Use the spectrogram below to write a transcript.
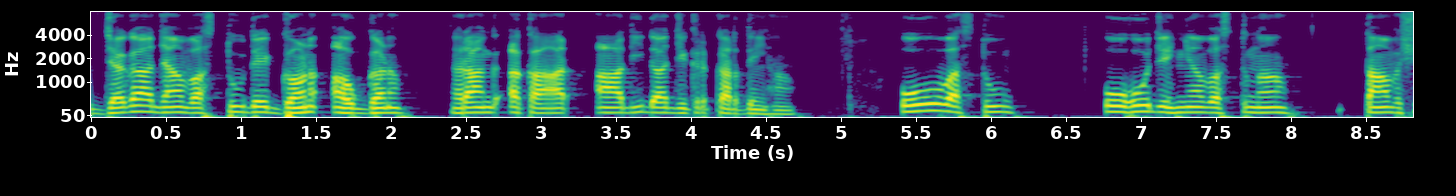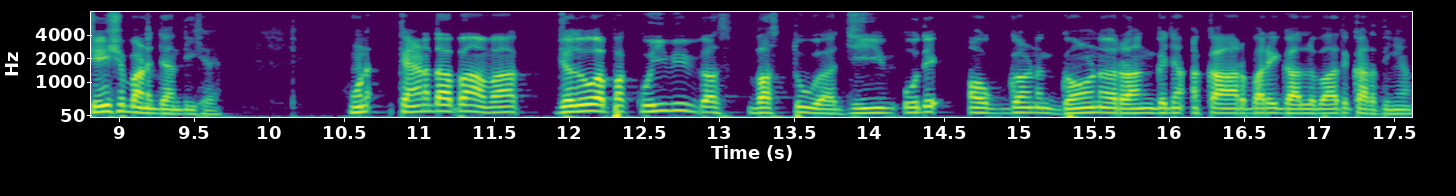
ਜਗ੍ਹਾ ਜਾਂ ਵਸਤੂ ਦੇ ਗੁਣ, ਔਗਣ, ਰੰਗ, ਆਕਾਰ ਆਦਿ ਦਾ ਜ਼ਿਕਰ ਕਰਦੇ ਹਾਂ, ਉਹ ਵਸਤੂ, ਉਹੋ ਜਿਹੀਆਂ ਵਸਤੂਆਂ ਤਾਂ ਵਿਸ਼ੇਸ਼ ਬਣ ਜਾਂਦੀ ਹੈ। ਹੁਣ ਕਹਿਣ ਦਾ ਭਾਵ ਆ, ਜਦੋਂ ਆਪਾਂ ਕੋਈ ਵੀ ਵਸ- ਵਸਤੂ ਆ, ਜੀਵ, ਉਹਦੇ ਔਗਣ, ਗੁਣ, ਰੰਗ ਜਾਂ ਆਕਾਰ ਬਾਰੇ ਗੱਲਬਾਤ ਕਰਦੇ ਹਾਂ,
